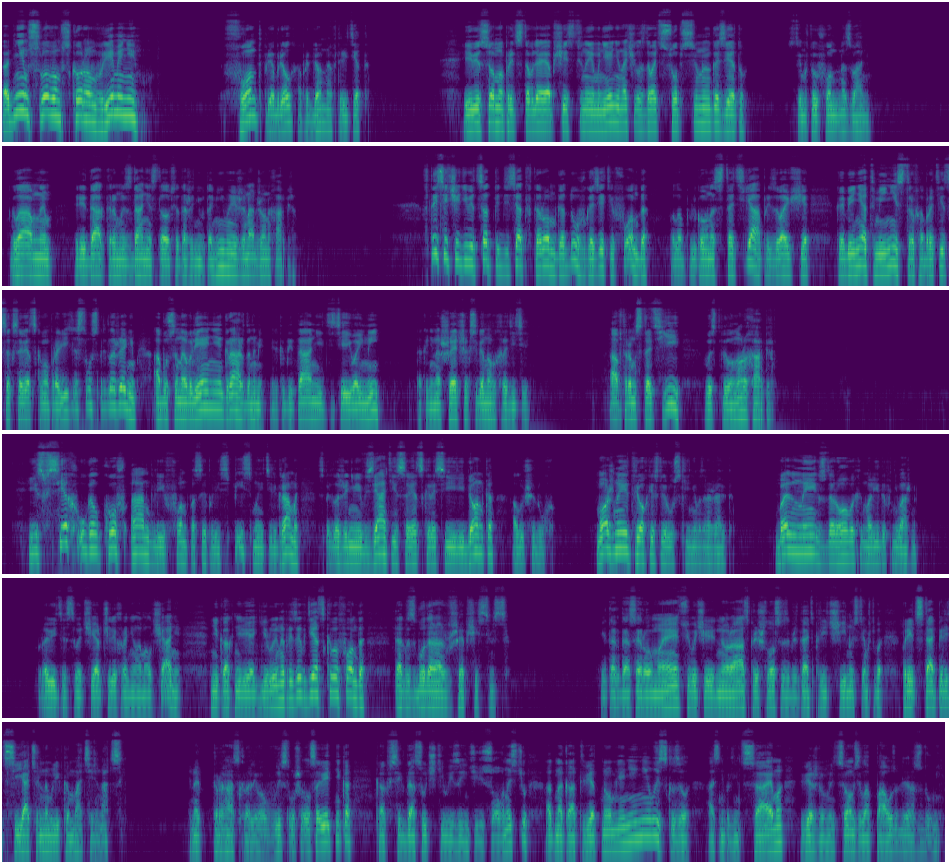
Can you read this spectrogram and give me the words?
Одним словом, в скором времени фонд приобрел определенный авторитет и, весомо представляя общественное мнение, начал издавать собственную газету с тем, что у фонда названием. Главным редактором издания стала все та же неутомимая жена Джона Харпера. В 1952 году в газете фонда была опубликована статья, призывающая Кабинет министров обратится к советскому правительству с предложением об усыновлении гражданами Великобритании детей войны, так и не нашедших себе новых родителей. Автором статьи выступила Нора Харпер. Из всех уголков Англии в фонд посыпались письма и телеграммы с предложениями взять из Советской России ребенка, а лучше двух. Можно и трех, если русские не возражают. Больных, здоровых, инвалидов, неважно. Правительство Черчилля хранило молчание, никак не реагируя на призыв детского фонда, так взбудораживший общественность. И тогда сэру Мэтью в очередной раз пришлось изобретать причину с тем, чтобы предстать перед сиятельным ликом матери нации. И на этот раз королева выслушала советника, как всегда с учтивой заинтересованностью, однако ответного мнения не высказала, а с непроницаемо вежливым лицом взяла паузу для раздумий.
